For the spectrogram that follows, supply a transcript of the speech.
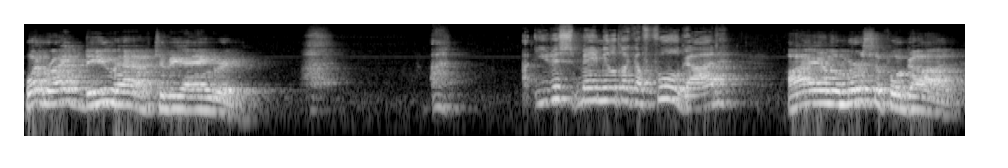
what right do you have to be angry? Uh, uh, you just made me look like a fool, God. I am a merciful God.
